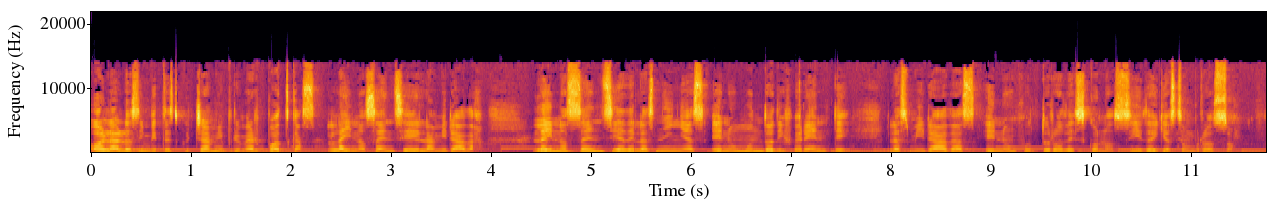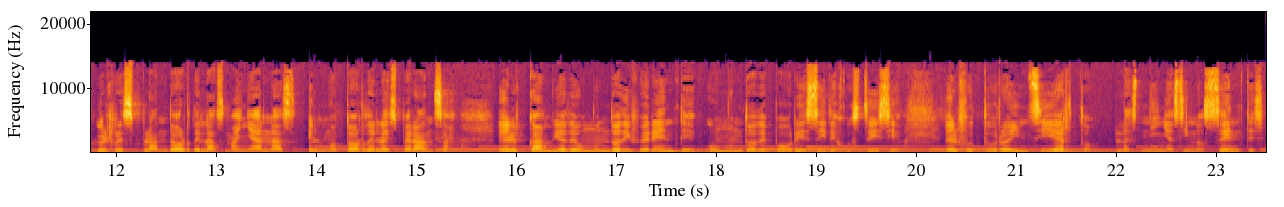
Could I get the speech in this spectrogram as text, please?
Hola, los invito a escuchar mi primer podcast, La inocencia de la mirada. La inocencia de las niñas en un mundo diferente, las miradas en un futuro desconocido y asombroso, el resplandor de las mañanas, el motor de la esperanza, el cambio de un mundo diferente, un mundo de pobreza y de justicia, el futuro incierto, las niñas inocentes,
